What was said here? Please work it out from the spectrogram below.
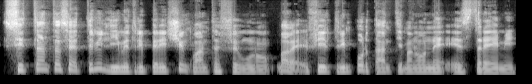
77 mm per il 50 f1 vabbè filtri importanti ma non estremi.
